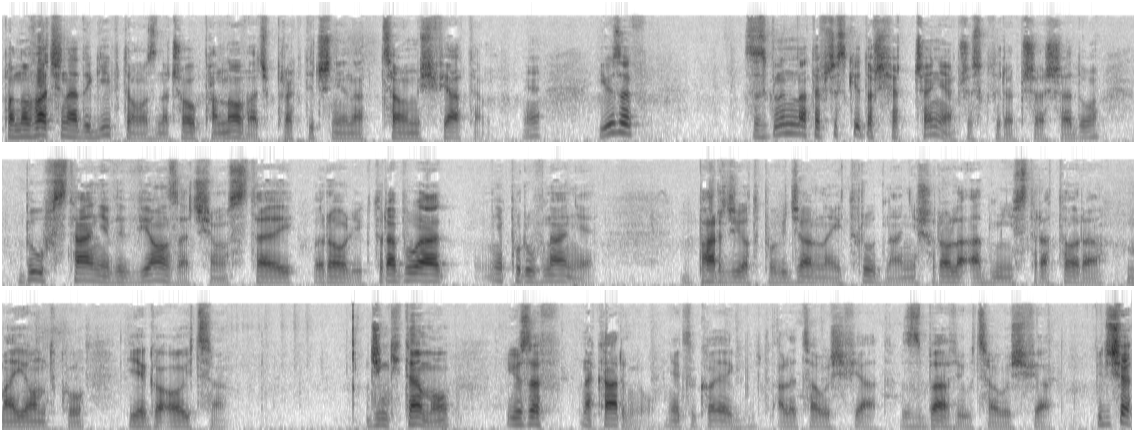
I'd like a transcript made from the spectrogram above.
panować nad Egiptem oznaczało panować praktycznie nad całym światem. Nie? Józef ze względu na te wszystkie doświadczenia, przez które przeszedł, był w stanie wywiązać się z tej roli, która była nieporównanie bardziej odpowiedzialna i trudna niż rola administratora majątku jego ojca. Dzięki temu Józef nakarmił nie tylko Egipt, ale cały świat, zbawił cały świat. Widzicie,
